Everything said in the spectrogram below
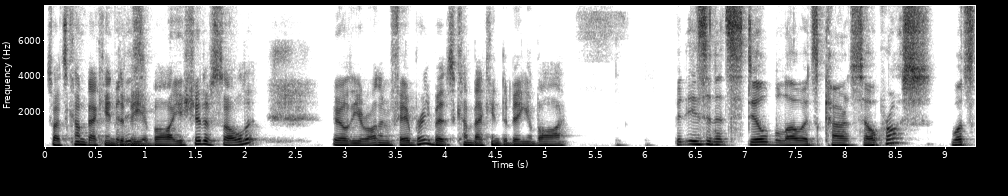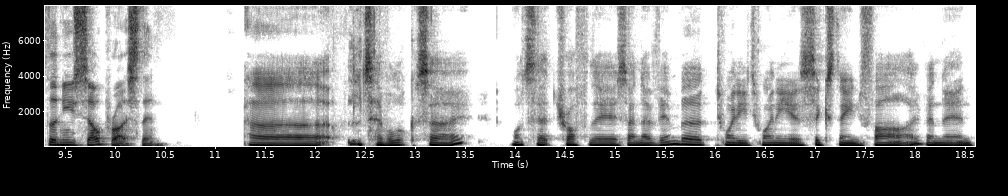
So it's come back in But to be a buy. You should have sold it earlier on in February, but it's come back into being a buy. But isn't it still below its current sell price? What's the new sell price then? Uh, let's have a look. So, what's that trough there? So, November 2020 is 16.5, and then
